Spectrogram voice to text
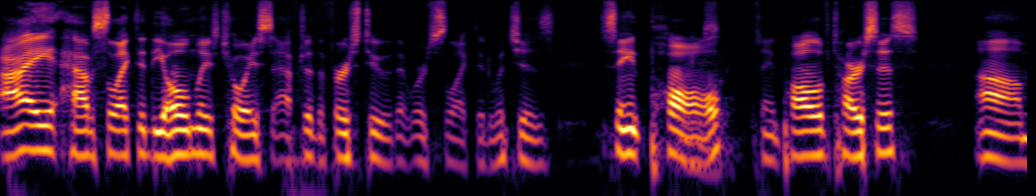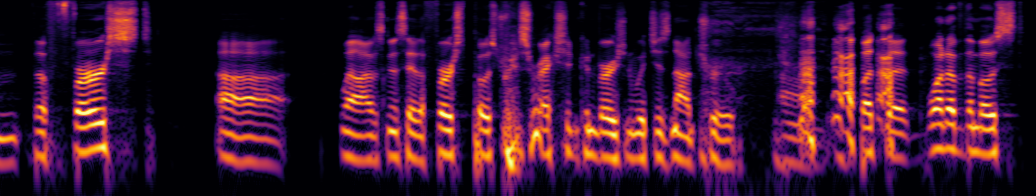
I have selected the only choice after the first two that were selected, which is Saint Paul, Saint Paul of Tarsus, um, the first. Uh, well, I was going to say the first post-resurrection conversion, which is not true, um, but the one of the most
